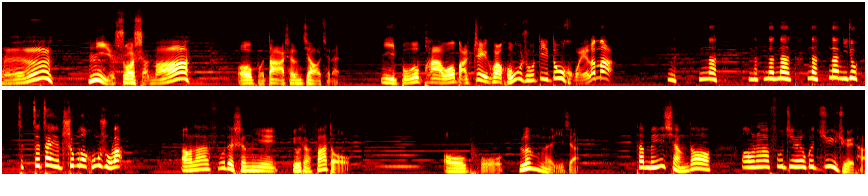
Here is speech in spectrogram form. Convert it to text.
嗯，你说什么？欧普大声叫起来：“你不怕我把这块红薯地都毁了吗？”那、那、那、那、那、那、那你就再、再、再也吃不到红薯了。奥拉夫的声音有点发抖。欧普愣了一下，他没想到奥拉夫竟然会拒绝他，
